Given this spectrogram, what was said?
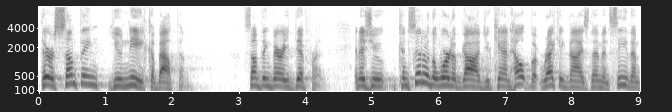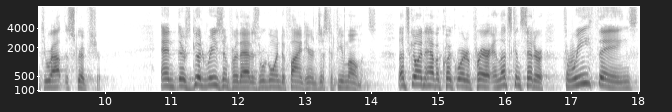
there is something unique about them, something very different. And as you consider the Word of God, you can't help but recognize them and see them throughout the Scripture. And there's good reason for that, as we're going to find here in just a few moments. Let's go ahead and have a quick word of prayer, and let's consider three things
